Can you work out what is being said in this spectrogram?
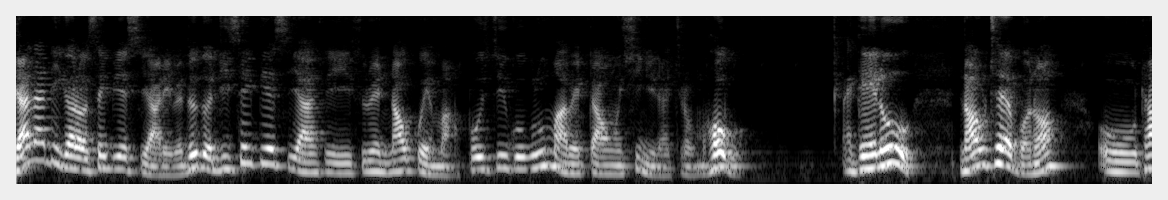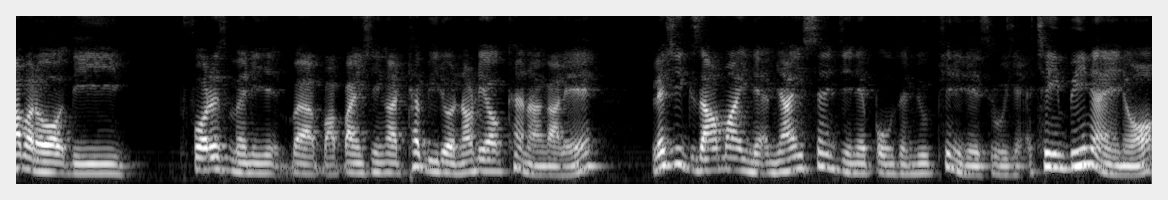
ရလက်တွေကတော့စိတ်ပြည့်စရာတွေပဲတိုးတော့ဒီစိတ်ပြည့်စရာတွေဆိုတဲ့နောက်ွယ်မှာ positive group မှာပဲတာဝန်ရှိနေတာကျွန်တော်မဟုတ်ဘူးအကယ်လို့နောက်ထပ်ပေါ့နော်ဟိုထားပါတော့ဒီ forest manager ပိုင်ရှင်ကထပ်ပြီးတော့နောက်တစ်ယောက်ခန့်တာကလည်း လက်ရှိကစားမကြီးနဲ့အများကြီးဆန့်ကျင်တဲ့ပုံစံမျိုးဖြစ်နေတယ်ဆိုလို့ရှိရင်အချိန်ပေးနိုင်ရင်တော့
